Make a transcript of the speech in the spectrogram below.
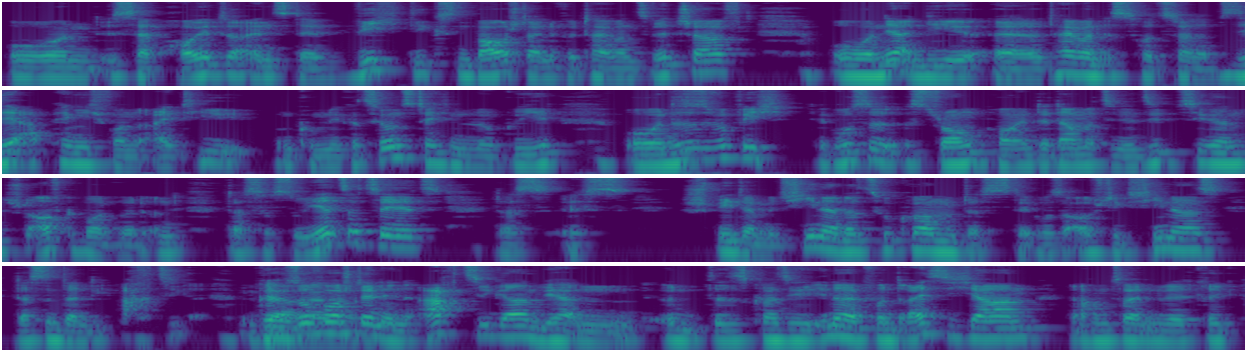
und ist seit heute eines der wichtigsten Bausteine für Taiwans Wirtschaft. Und ja, die äh, Taiwan ist heutzutage sehr abhängig von IT und Kommunikationstechnologie und das ist wirklich der große Strongpoint, der damals in den 70ern schon aufgebaut wird. Und das, was du jetzt erzählst, das ist später mit China dazukommt, das ist der große Aufstieg Chinas, das sind dann die 80er. Wir können ja, uns so vorstellen, in den 80ern, wir hatten, und das ist quasi innerhalb von 30 Jahren nach dem Zweiten Weltkrieg,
